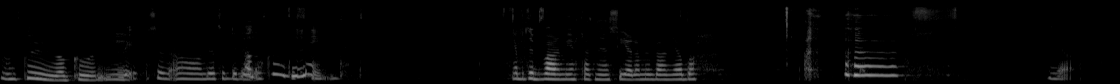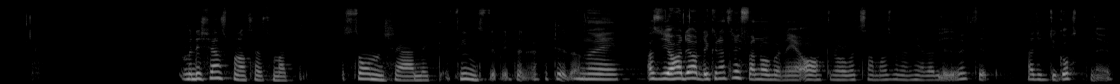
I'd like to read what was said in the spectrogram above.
Gud vad gulligt. Så ja, jag tycker det är Vad jättefint. Jag blir typ varm i hjärtat när jag ser dem ibland. Jag bara... ja. Men det känns på något sätt som att sån kärlek finns typ inte nu för tiden. Nej. Alltså jag hade aldrig kunnat träffa någon när jag är 18 år och varit tillsammans med den hela livet typ. Det hade inte gått nu.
